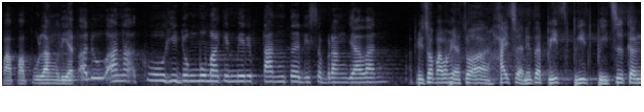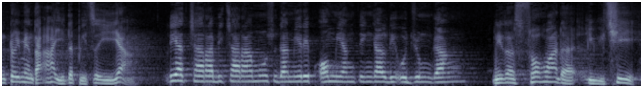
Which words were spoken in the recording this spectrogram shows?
papa pulang lihat, aduh anakku hidungmu makin mirip tante di seberang jalan. 比如说，爸爸比如说啊，孩子，你的鼻鼻鼻子跟对面的阿姨的鼻子一样， Lihat cara bicaramu sudah mirip om yang tinggal di ujung gang. 你的说话的语气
